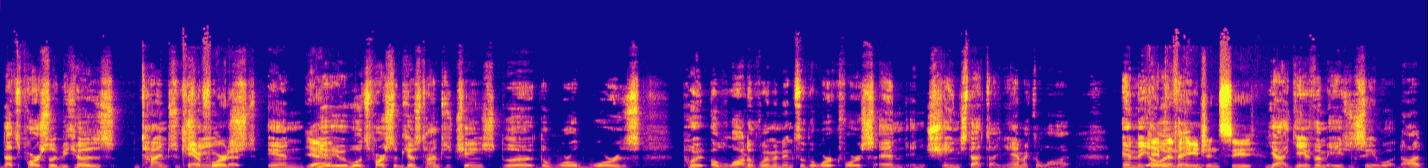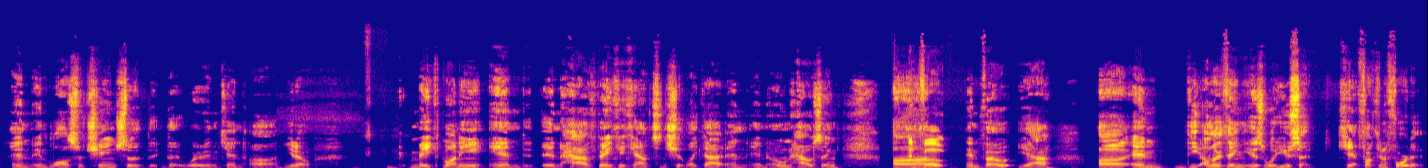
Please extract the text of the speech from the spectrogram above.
that's partially because times have Can't changed. afford it. And Yeah. yeah. well, it's partially because times have changed. The the world wars put a lot of women into the workforce and and changed that dynamic a lot. And the Gave other them thing, agency. yeah, gave them agency and whatnot, and, and laws have changed so that, that women can, uh, you know, make money and and have bank accounts and shit like that, and, and own housing, uh, and vote. and vote, yeah. Uh, and the other thing is what you said, can't fucking afford it.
